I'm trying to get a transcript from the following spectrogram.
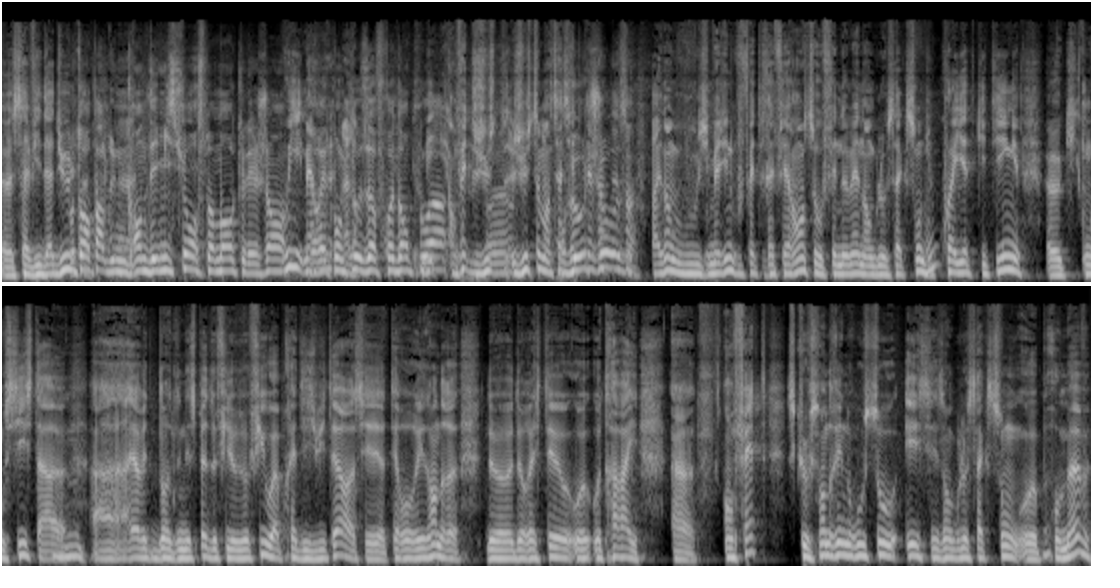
euh, sa vie d'adulte. Pourtant, on parle d'une grande démission en ce moment, que les gens Oui, mais ne en- répondent plus aux offres d'emploi. En fait, juste, Euh, justement, ça c'est autre chose. Par exemple, vous, j'imagine que vous faites référence au phénomène anglo-saxon du quiet quitting, euh, qui consiste à, à être dans une espèce de philosophie où après 18 heures, c'est terrorisant de, de, de rester au, au travail. Euh, en fait, ce que Sandrine Rousseau et ces anglo-saxons euh, promeuvent,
